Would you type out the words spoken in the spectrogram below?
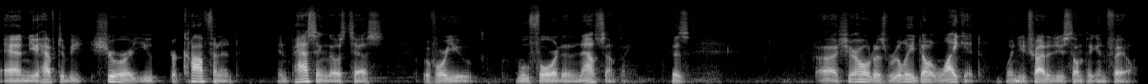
And you have to be sure you are confident in passing those tests before you move forward and announce something, because uh, shareholders really don't like it when you try to do something and fail.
